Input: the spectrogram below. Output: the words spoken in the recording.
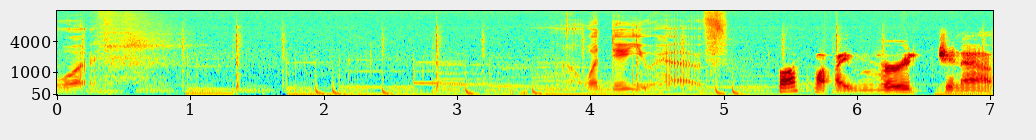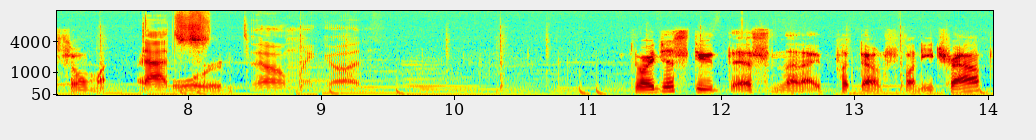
what? What do you have? Fuck my virgin ass. Oh my That's lord. oh my god. Do I just do this and then I put down Funny Trap?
